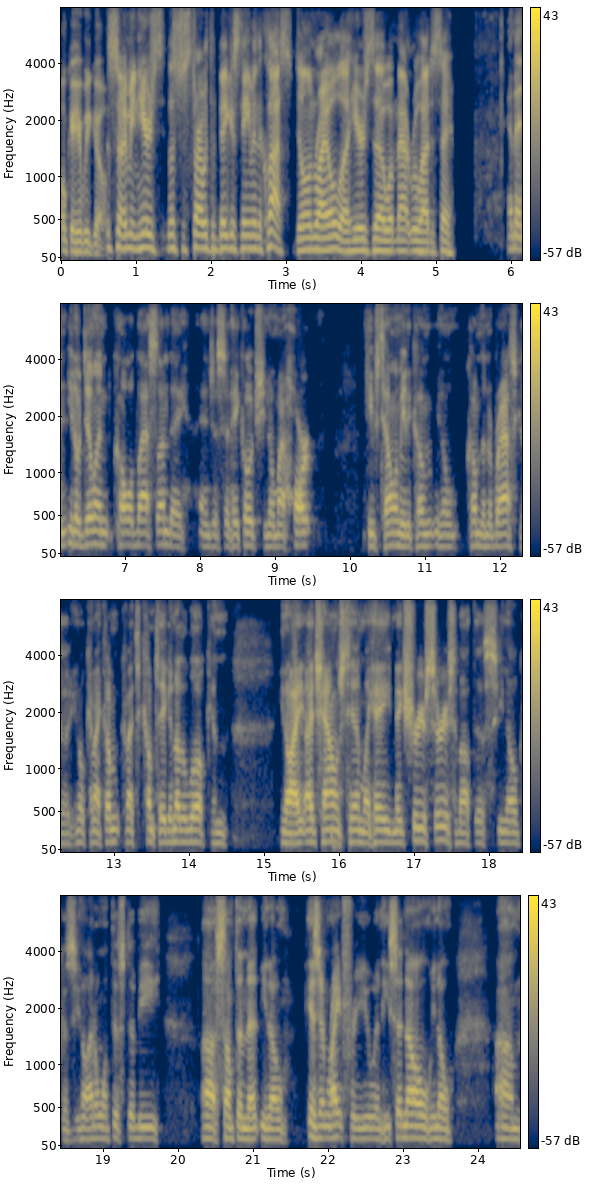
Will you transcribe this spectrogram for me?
Okay, here we go. So I mean, here's let's just start with the biggest name in the class, Dylan Raiola. Here's uh, what Matt Rhule had to say. And then, you know, Dylan called last Sunday and just said, Hey coach, you know, my heart keeps telling me to come, you know, come to Nebraska. You know, can I come, can I come take another look? And, you know, I, I challenged him like, Hey, make sure you're serious about this, you know, cause you know, I don't want this to be uh, something that, you know, isn't right for you. And he said, no, you know, um,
